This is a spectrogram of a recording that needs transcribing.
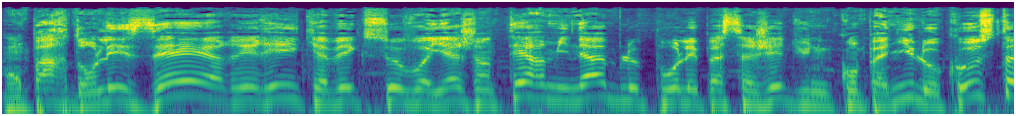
On part dans les airs, Eric, avec ce voyage interminable pour les passagers d'une compagnie low cost.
